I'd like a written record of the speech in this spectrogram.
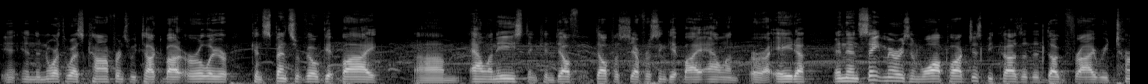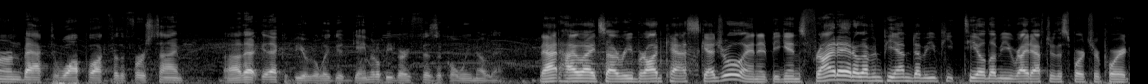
in the Northwest Conference we talked about earlier. Can Spencerville get by um, Allen East, and can Delph- Delphos Jefferson get by Allen or Ada? And then St. Mary's and Wapak, just because of the Doug Fry return back to Wapak for the first time, uh, that that could be a really good game. It'll be very physical. We know that. That highlights our rebroadcast schedule, and it begins Friday at 11 p.m. WPTLW right after the sports report.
